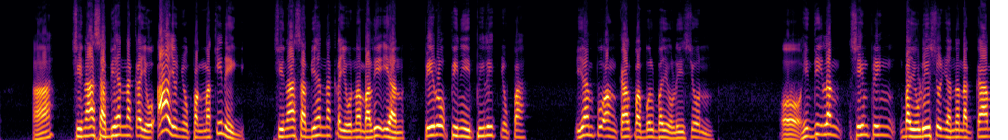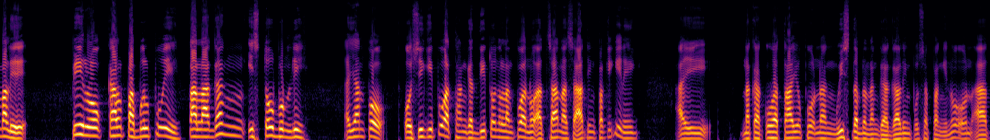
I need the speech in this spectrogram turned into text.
Ha? Sinasabihan na kayo, ayaw nyo pang makinig. Sinasabihan na kayo na mali yan, pero pinipilit nyo pa. Yan po ang culpable violation. Oh, hindi lang simpleng violation yan na nagkamali, pero culpable po eh. Talagang stubbornly. Ayan po. O sige po at hanggang dito na lang po ano at sana sa ating pakikinig ay nakakuha tayo po ng wisdom na nanggagaling po sa Panginoon at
